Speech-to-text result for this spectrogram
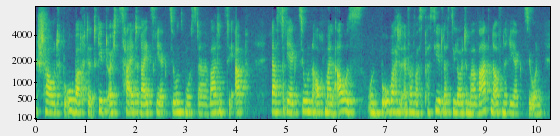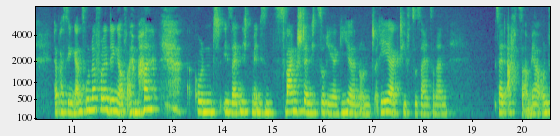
Schaut, beobachtet, gebt euch Zeit, Reizreaktionsmuster, wartet sie ab, lasst Reaktionen auch mal aus und beobachtet einfach, was passiert. Lasst die Leute mal warten auf eine Reaktion. Da passieren ganz wundervolle Dinge auf einmal und ihr seid nicht mehr in diesem Zwang, ständig zu reagieren und reaktiv zu sein, sondern seid achtsam, ja, und,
